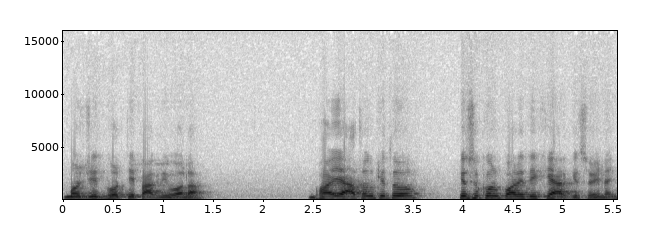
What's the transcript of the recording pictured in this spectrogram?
মসজিদ ভর্তি পাগড়িওয়ালা। ভয়ে আতঙ্কিত। কিছুক্ষণ পরে দেখি আর কিছুই নাই।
